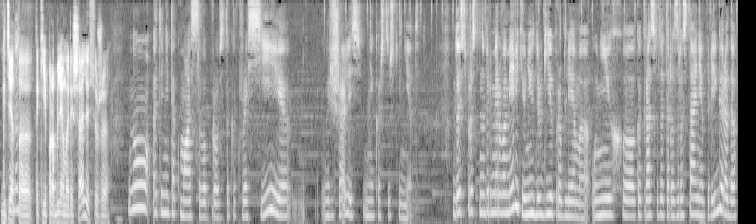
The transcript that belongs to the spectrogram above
где-то ну, такие проблемы решались уже? Ну, это не так массово просто, как в России. Решались, мне кажется, что нет. Ну, то есть просто, например, в Америке у них другие проблемы. У них э, как раз вот это разрастание пригородов,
